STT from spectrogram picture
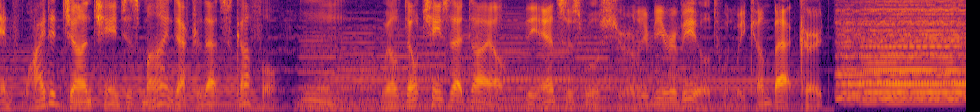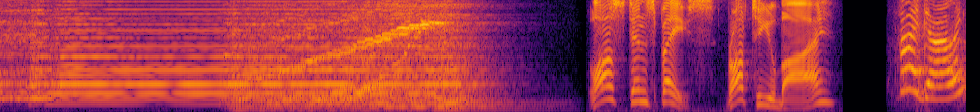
And why did John change his mind after that scuffle? Hmm. Well, don't change that dial. The answers will surely be revealed when we come back, Kurt. Lost in Space, brought to you by. Hi, darling.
